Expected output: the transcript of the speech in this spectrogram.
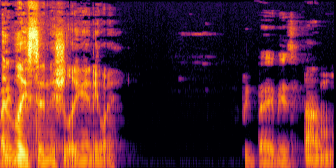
At least initially, anyway. big babies. Um,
